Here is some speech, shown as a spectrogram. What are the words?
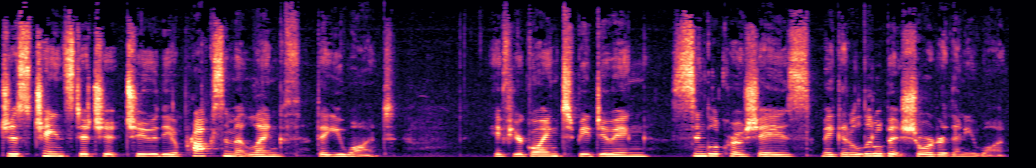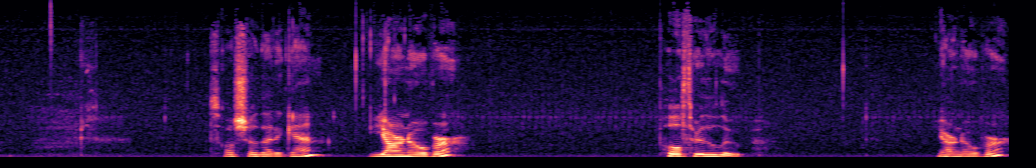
just chain stitch it to the approximate length that you want. If you're going to be doing single crochets make it a little bit shorter than you want. So I'll show that again. Yarn over, pull through the loop. Yarn over,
